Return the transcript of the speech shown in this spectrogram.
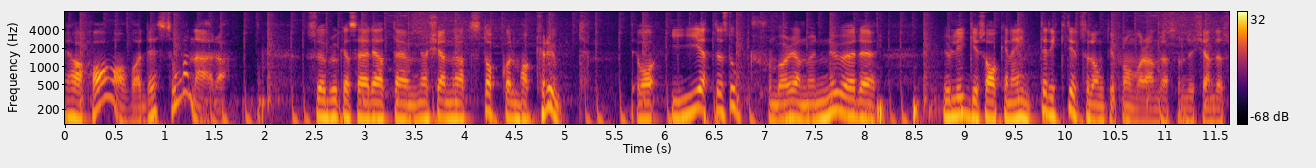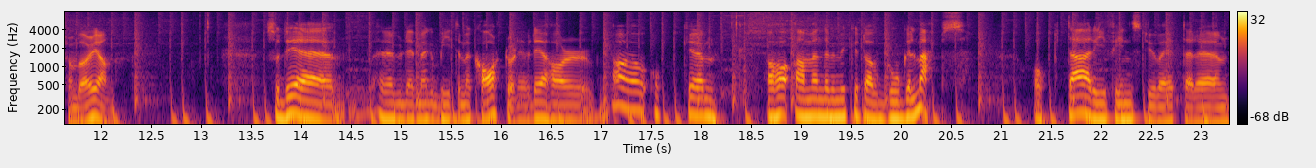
Jaha, var det så nära? Så jag brukar säga det att eh, jag känner att Stockholm har krympt. Det var jättestort från början men nu är det... Nu ligger sakerna inte riktigt så långt ifrån varandra som det kändes från början. Så det är det med biten med kartor. Det, har... Ja, och eh, jag använder mig mycket av Google Maps. Och där i finns det ju, vad heter det,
